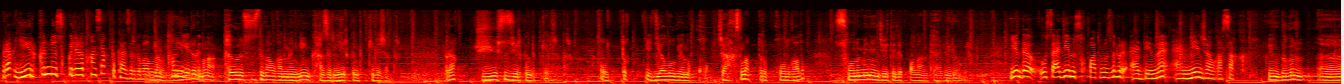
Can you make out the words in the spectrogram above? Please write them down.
Бірақ еркін өсіп келе жатқан сияқты қазіргі балалар. Тым еркін? мына тәуелсіздік алғаннан кейін қазір еркіндік келе жатыр. Бірақ жүйесіз еркіндік келе жатыр. Ұлттық идеологияны жақсылап тұрып қолға алып соныменен жетелеп баланы тәрбиелеу керек. Енді осы әдемі сұхбатымызды бір әдемі әнмен жалғасақ. Енді бүгін ә,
